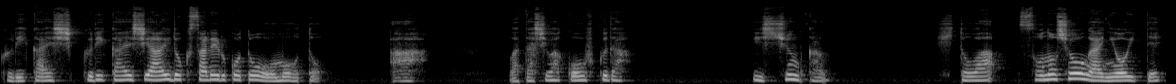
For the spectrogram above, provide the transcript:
繰り返し繰り返し愛読されることを思うと、ああ、私は幸福だ。一瞬間、人はその生涯において、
